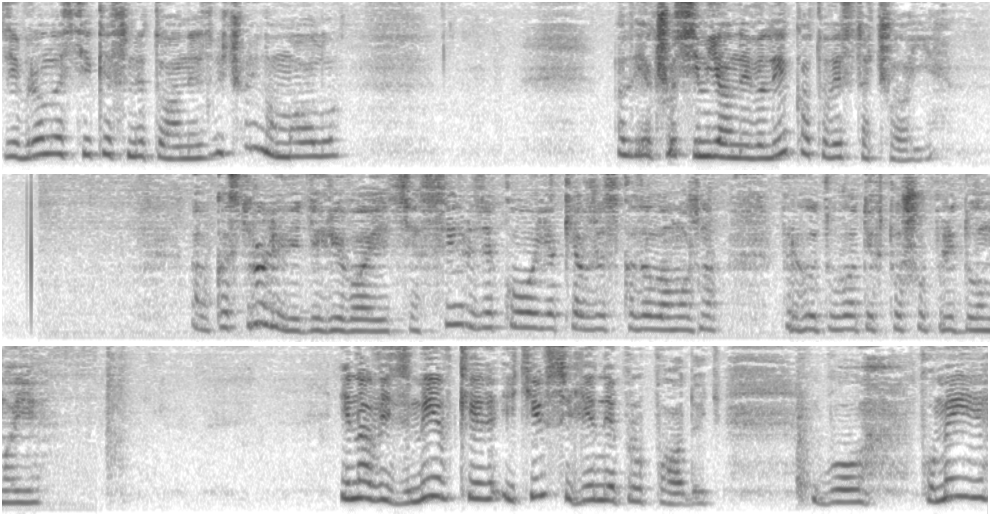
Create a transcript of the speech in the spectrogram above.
зібрала стільки сметани. Звичайно, мало. Але якщо сім'я невелика, то вистачає. А в каструлі відігрівається сир, з якого, як я вже сказала, можна приготувати хто що придумає. І навіть змивки, і ті в селі не пропадуть. Бо помиї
